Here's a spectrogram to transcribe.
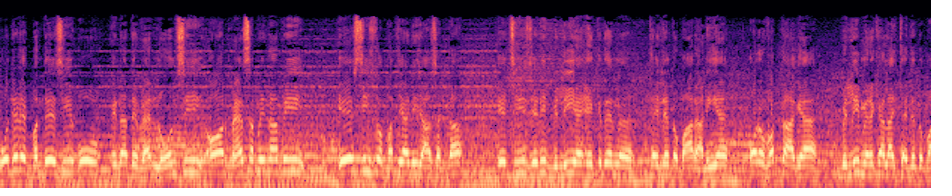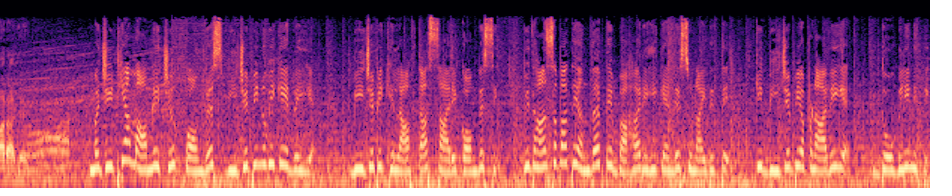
ਉਹ ਜਿਹੜੇ ਬੰਦੇ ਸੀ ਉਹ ਇਹਨਾਂ ਦੇ ਵੈਲ ਨੋਨ ਸੀ। ਔਰ ਮੈਂ ਸਮਝਦਾ ਵੀ ਇਸ ਚੀਜ਼ ਤੋਂ ਬਚਿਆ ਨਹੀਂ ਜਾ ਸਕਦਾ। ਇਹ ਚੀਜ਼ ਜਿਹੜੀ ਬਿੱਲੀ ਹੈ ਇੱਕ ਦਿਨ ਥੈਲੇ ਤੋਂ ਬਾਹਰ ਆਣੀ ਹੈ ਔਰ ਉਹ ਵਕਤ ਆ ਗਿਆ ਹੈ, ਬਿੱਲੀ ਮੇਰੇ ਖਿਆਲ ਅੱਜ ਥੈਲੇ ਤੋਂ ਬਾਹਰ ਆ ਜਾਏਗੀ ਮਜੀਠੀਆ ਮਾਮਲੇ 'ਚ ਕਾਂਗਰਸ ਬੀਜੇਪੀ ਨੂੰ ਵੀ ਘੇਰ ਰਹੀ ਹੈ। ਬੀਜੇਪੀ ਖਿਲਾਫ ਤਾਂ ਸਾਰੇ ਕਾਂਗਰਸੀ ਵਿਧਾਨ ਸਭਾ ਦੇ ਅੰਦਰ ਤੇ ਬਾਹਰ ਇਹੀ ਕਹਿੰਦੇ ਸੁਣਾਈ ਦਿੱਤੇ ਕਿ ਬੀਜੇਪੀ ਅਪਣਾ ਰਹੀ ਹੈ ਦੋਗਲੀ ਨੀਤੀ।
